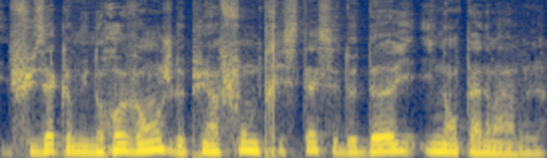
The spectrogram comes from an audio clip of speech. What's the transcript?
il fusait comme une revanche depuis un fond de tristesse et de deuil inentamable.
